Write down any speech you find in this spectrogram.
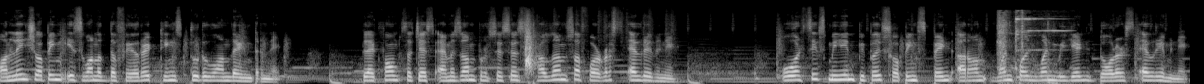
Online shopping is one of the favorite things to do on the internet. Platforms such as Amazon processes thousands of orders every minute. Over 6 million people shopping spend around 1.1 million dollars every minute.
